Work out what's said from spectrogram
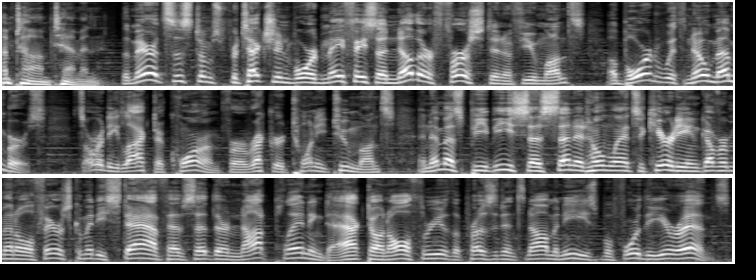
I'm Tom Temin. The Merit Systems Protection Board may face another first in a few months a board with no members. It's already lacked a quorum for a record 22 months, and MSPB says Senate Homeland Security and Governmental Affairs Committee staff have said they're not planning to act on all three of the president's nominees before the year ends.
